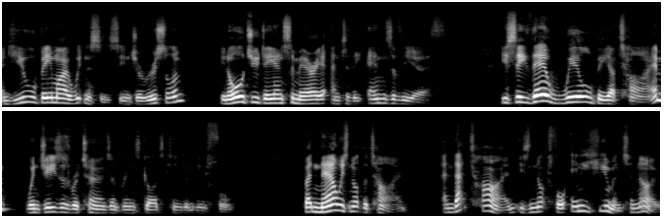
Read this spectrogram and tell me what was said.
and you will be my witnesses in Jerusalem, in all Judea and Samaria, and to the ends of the earth. You see, there will be a time when Jesus returns and brings God's kingdom in full. But now is not the time, and that time is not for any human to know.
